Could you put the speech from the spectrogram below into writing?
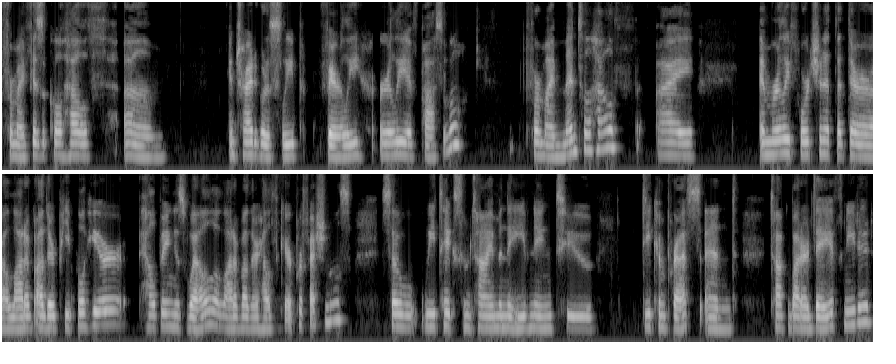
for my physical health, um, and try to go to sleep fairly early if possible. For my mental health, I am really fortunate that there are a lot of other people here helping as well, a lot of other healthcare professionals. So we take some time in the evening to decompress and talk about our day if needed.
